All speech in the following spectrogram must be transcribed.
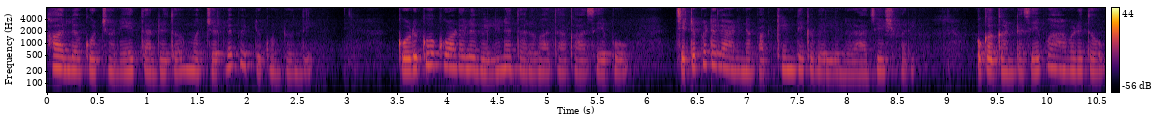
హాల్లో కూర్చొని తండ్రితో ముచ్చట్లు పెట్టుకుంటుంది. కొడుకు కోడలు వెళ్ళిన తరువాత కాసేపు చిటపటలాడిన పక్కింటికి వెళ్ళిన రాజేశ్వరి ఒక గంట సేపు ఆవిడతో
